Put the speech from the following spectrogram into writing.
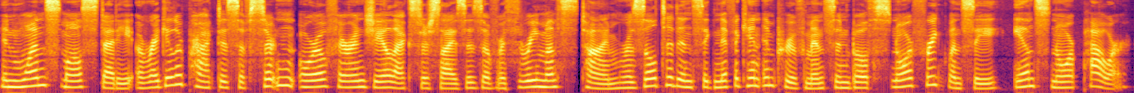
In one small study, a regular practice of certain oropharyngeal exercises over three months' time resulted in significant improvements in both snore frequency and snore power.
